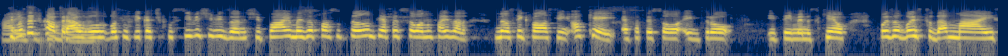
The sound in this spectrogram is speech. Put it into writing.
Ai, Se eu você ficar bravo, você fica, tipo, se vitimizando, tipo, ai, mas eu faço tanto e a pessoa não faz nada. Não, você tem que falar assim, ok, essa pessoa entrou e tem menos que eu, pois eu vou estudar mais,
